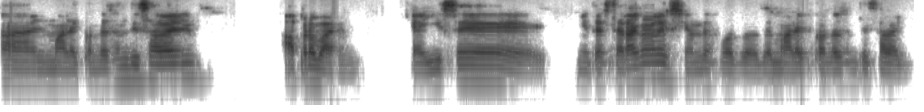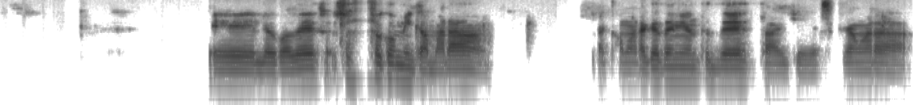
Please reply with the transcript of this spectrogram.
al Malecón de Santa Isabel a probar. Y ahí hice mi tercera colección de fotos del Malecón de Santa Isabel. Eh, luego de eso, eso fue con mi cámara, la cámara que tenía antes de esta, que esa cámara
